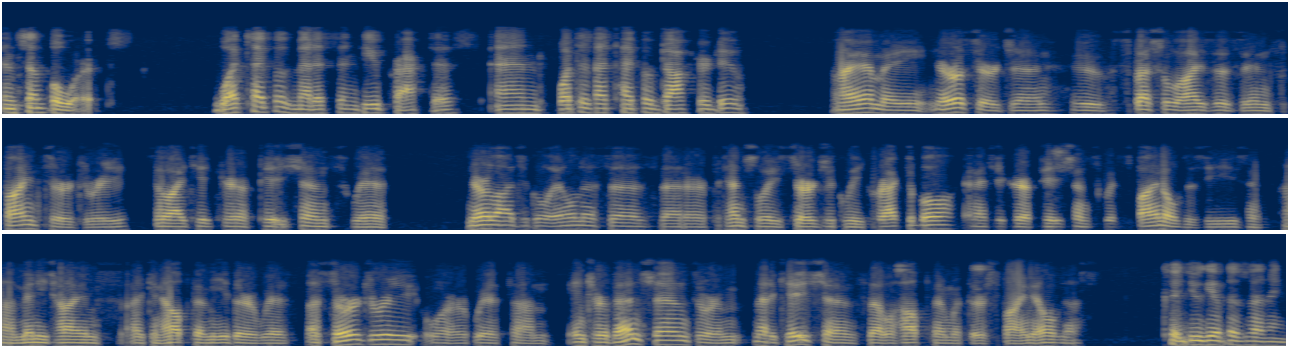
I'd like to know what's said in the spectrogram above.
in simple words what type of medicine do you practice, and what does that type of doctor do? I am a neurosurgeon who specializes in spine surgery, so I take care of patients with neurological illnesses that are potentially surgically correctable, and I take care of patients with spinal disease. And uh, many times I can help them either with a surgery or with um, interventions or medications that will help them with their spine illness. Could you give us an,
